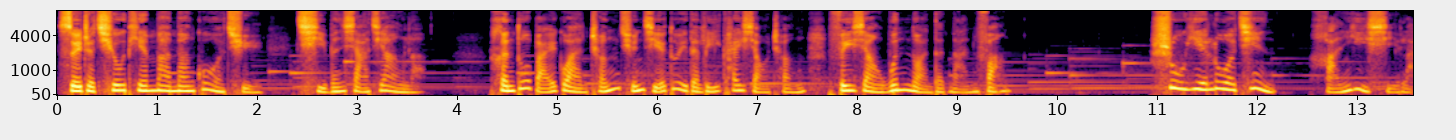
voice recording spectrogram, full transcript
随着秋天慢慢过去，气温下降了，很多白鹳成群结队地离开小城，飞向温暖的南方。树叶落尽，寒意袭来，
